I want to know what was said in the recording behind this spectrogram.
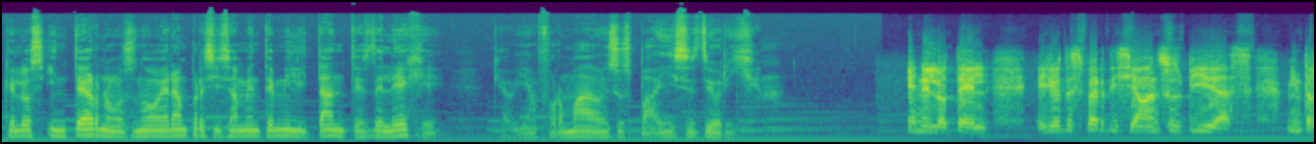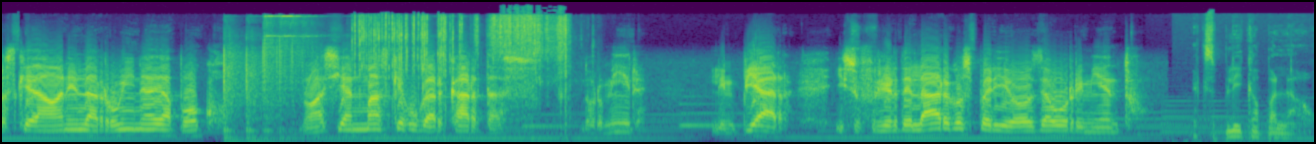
que los internos no eran precisamente militantes del eje que habían formado en sus países de origen. En el hotel, ellos desperdiciaban sus vidas mientras quedaban en la ruina de a poco. No hacían más que jugar cartas, dormir, limpiar y sufrir de largos periodos de aburrimiento explica Palau.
